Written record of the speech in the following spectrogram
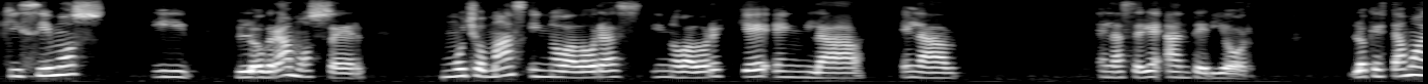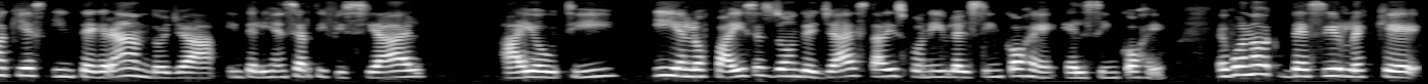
quisimos y logramos ser mucho más innovadoras, innovadores que en la, en la, en la serie anterior. Lo que estamos aquí es integrando ya inteligencia artificial, IoT y en los países donde ya está disponible el 5G, el 5G. Es bueno decirles que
